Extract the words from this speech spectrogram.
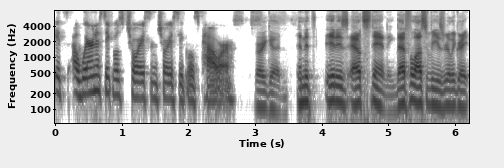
it's awareness equals choice and choice equals power. Very good. And it's, it is outstanding. That philosophy is really great.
